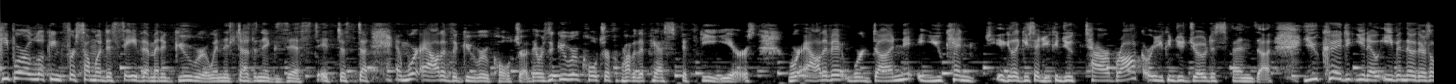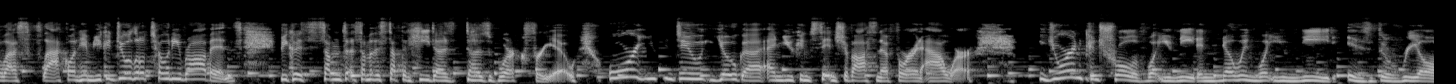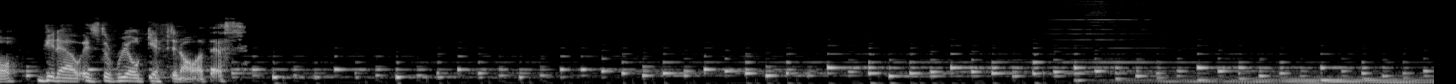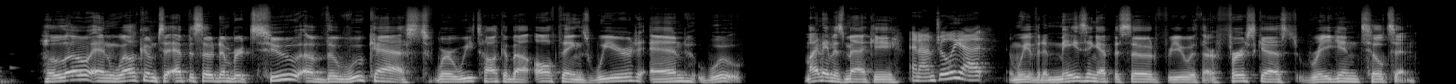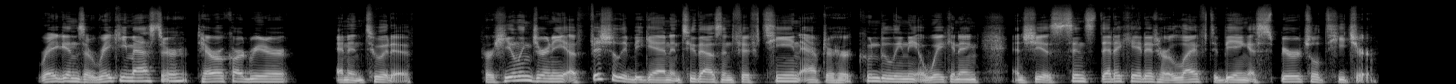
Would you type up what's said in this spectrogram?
people are looking for someone to save them and a guru, and it doesn't exist. It just, uh, and we're out of the guru culture. There was a guru culture for probably the past 50 years. We're out of it. We're done. You can, like you said, you can do Tara Brach or you can do Joe Dispenza. You could, you know, even though there's a lot of flack on him, you could do a little Tony Robbins because some, some of the stuff that he does does work for you. Or you can do yoga and you can sit in Shavasana for an hour. You're in control of what you need and knowing what you need is the real, you know, is the real gift in all of this. Hello and welcome to episode number two of the WooCast, where we talk about all things weird and woo. My name is Mackie. And I'm Juliet. And we have an amazing episode for you with our first guest, Regan Tilton. Regan's a Reiki master, tarot card reader, and intuitive. Her healing journey officially began in 2015 after her Kundalini awakening, and she has since dedicated her life to being a spiritual teacher.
